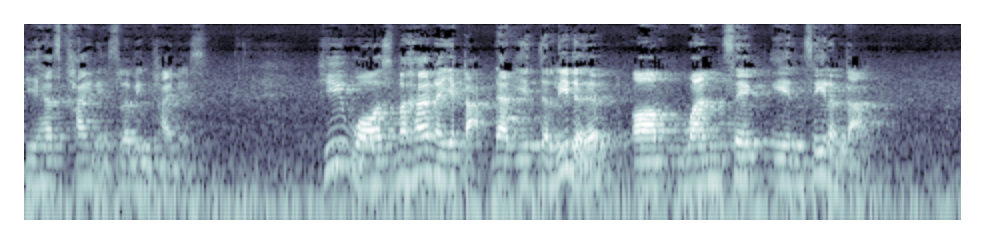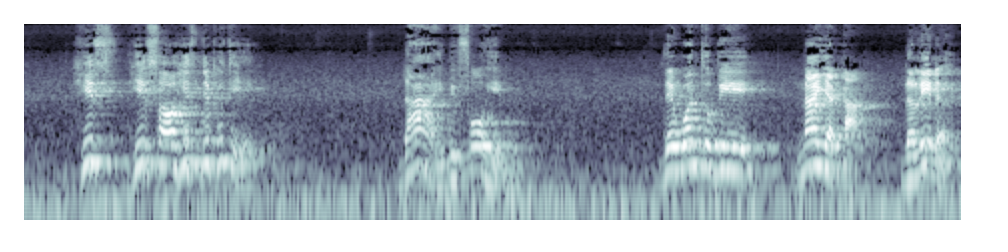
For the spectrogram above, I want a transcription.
He has kindness, loving kindness. He was Mahanayaka, that is the leader of one sect in Sri Lanka. His, he saw his deputy die before him. They want to be Nayaka, the leader,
